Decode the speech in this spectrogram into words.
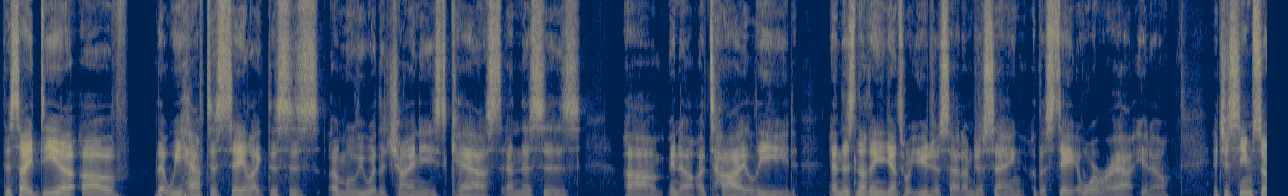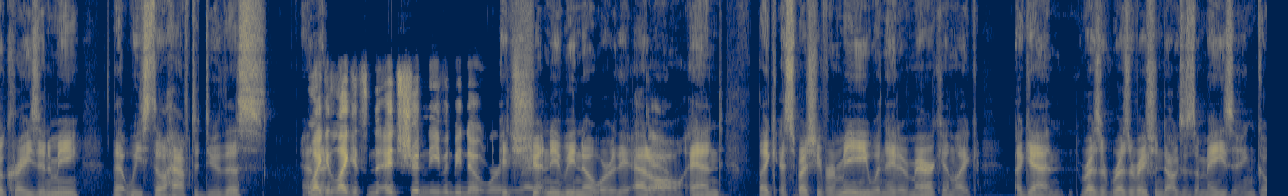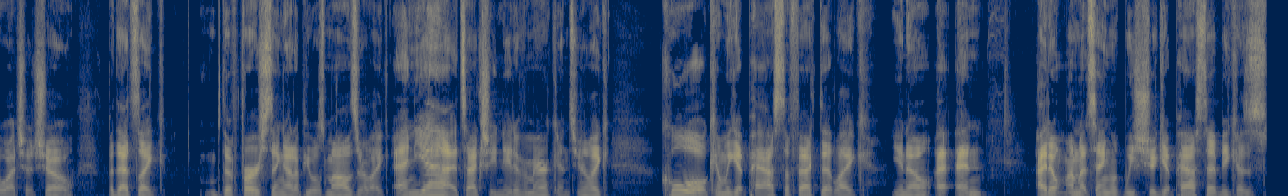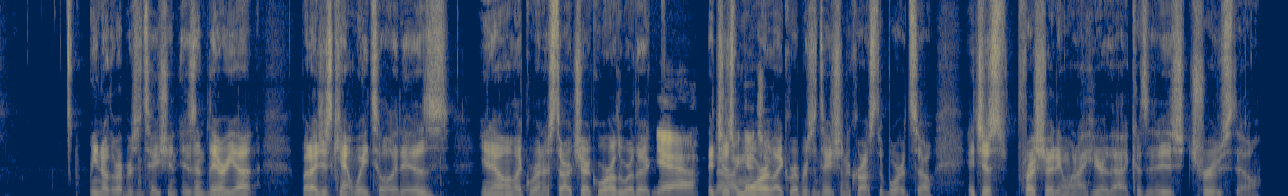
this idea of that we have to say like this is a movie with a Chinese cast, and this is, um, you know, a Thai lead, and there's nothing against what you just said. I'm just saying the state of where we're at. You know, it just seems so crazy to me that we still have to do this. like that- like it's it shouldn't even be noteworthy. it right? shouldn't even be noteworthy at Yeah. all. And like, especially for me with Native American, like again, Res- Reservation Dogs is amazing. Go watch that show. But that's like the first thing out of people's mouths are like, and yeah, it's actually Native Americans. You're like, cool. Can we get past the fact that like, you know, and I don't. I'm not saying we should get past it because you know the representation isn't there yet. But I just can't wait till it is. You know, like we're in a Star Trek world where the Yeah, it's no, just I more like representation across the board. So it's just frustrating when I hear that because it is true still.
